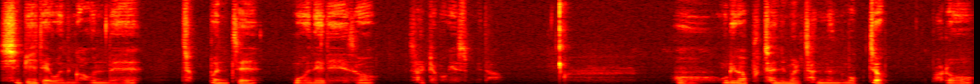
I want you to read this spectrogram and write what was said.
12대원 가운데 첫 번째 원에 대해서 살펴보겠습니다. 어, 우리가 부처님을 찾는 목적, 바로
